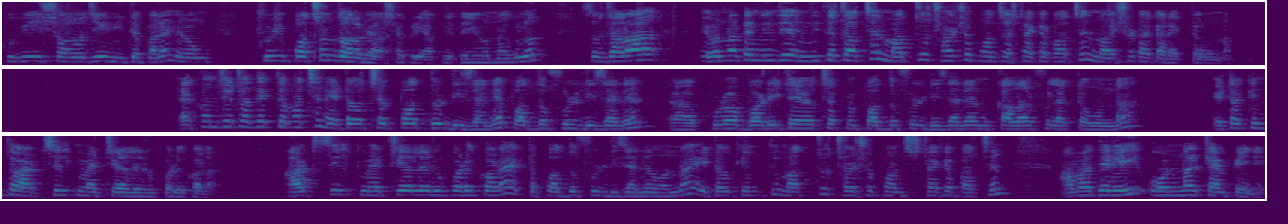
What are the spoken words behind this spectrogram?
খুবই সহজেই নিতে পারেন এবং খুবই পছন্দ হবে আশা করি আপনাদের এই ওড়নাগুলো তো যারা এই ওড়নাটা নিতে নিতে চাচ্ছেন, মাত্র ছয়শো পঞ্চাশ টাকা পাচ্ছেন, নয়শো টাকার একটা ওড়না এখন যেটা দেখতে পাচ্ছেন, এটা হচ্ছে পদ্ম ডিজাইনে পদ্ম ফুল ডিজাইনের। পুরো বডিটাই হচ্ছে আপনার পদ্ম ফুল ডিজাইনের কালারফুল একটা ওড়না এটা কিন্তু আর্ট সিল্ক ম্যাটেরিয়ালের উপরে করা। আর্ট সিল্ক ম্যাটেরিয়ালের উপরে করা একটা পদ্ম ফুল ডিজাইনের ওড়না এটাও কিন্তু মাত্র ছয়শো পঞ্চাশ টাকা পাচ্ছেন আমাদের এই ওড়নার ক্যাম্পেইনে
